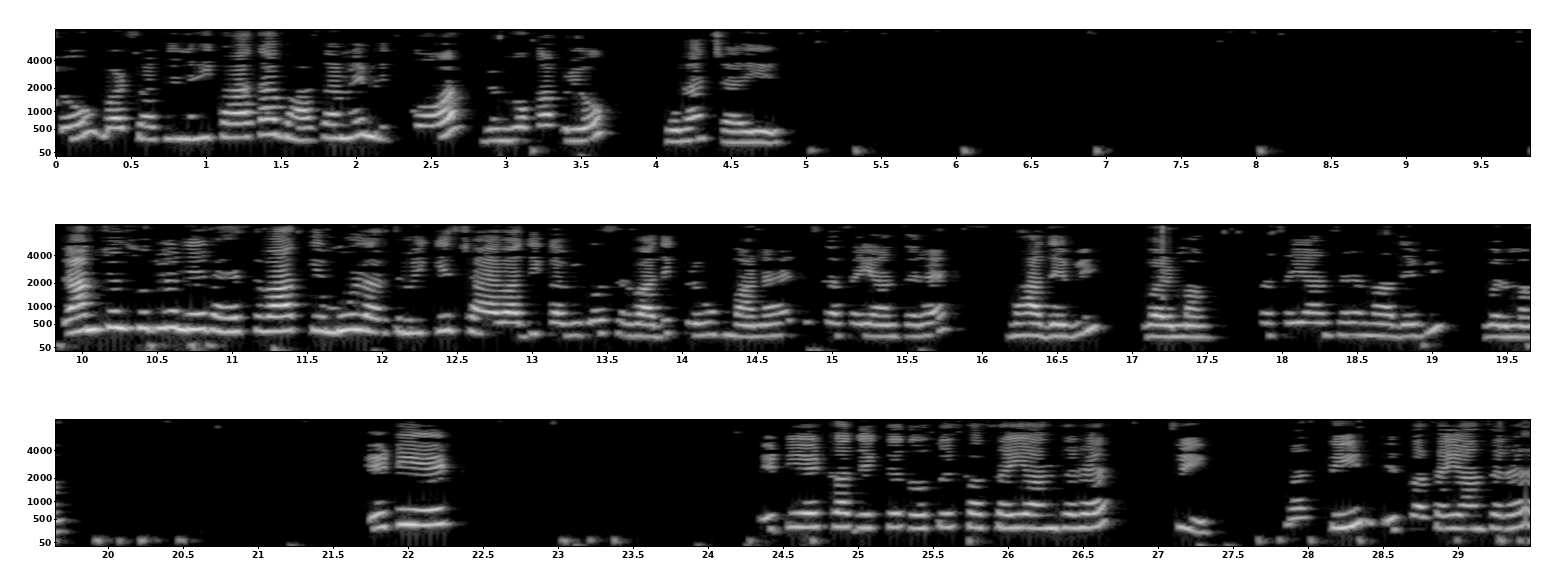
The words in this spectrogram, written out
तो वर्षवर्थ ने नहीं कहा था, भाषा में मिथकों और बिंबों का प्रयोग होना चाहिए। रामचंद्र शुक्ल ने रहस्यवाद के मूल अर्थ में किस छायावादी कवि को सर्वाधिक प्रमुख माना है? जिसका सही आंसर है महादेवी वर्मा। इसका सही आंसर है महादेवी वर्मा। 88 88 का देखते दोस्तों, इसका सही आंसर है थ्री तीन इसका सही आंसर है।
